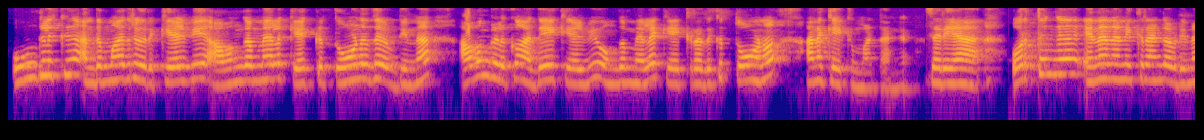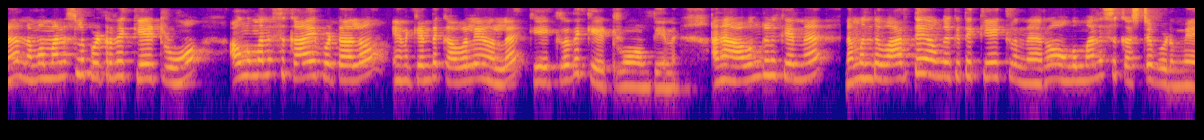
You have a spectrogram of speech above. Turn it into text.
உங்களுக்கு அந்த மாதிரி ஒரு கேள்வி அவங்க மேலே கேட்க தோணுது அப்படின்னா அவங்களுக்கும் அதே கேள்வி உங்க மேலே கேட்கறதுக்கு தோணும். ஆனால் கேட்க மாட்டாங்க. சரியா? ஒருத்தங்க என்ன நினைக்கிறாங்க அப்படின்னா நம்ம மனசுல பட்டுறதை கேட்டுருவோம். அவங்க மனசு காயப்பட்டாலும் எனக்கு எந்த கவலையும் இல்லை கேட்குறத கேட்டுருவோம் அப்படின்னு. ஆனால் அவங்களுக்கு என்ன? நம்ம இந்த வார்த்தையை அவங்க கிட்ட கேட்குற நேரம் அவங்க மனசு கஷ்டப்படுமே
